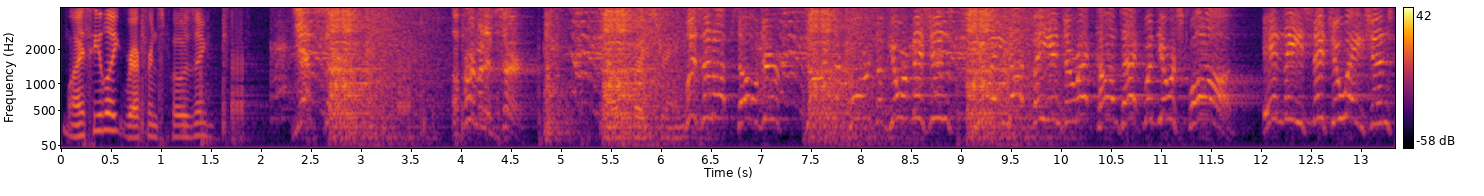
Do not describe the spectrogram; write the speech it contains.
Why is he like reference posing? Yes, sir. Affirmative, sir. That was quite strange. Listen up, soldier! During the course of your missions, you may not be in direct contact with your squad. In these situations,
